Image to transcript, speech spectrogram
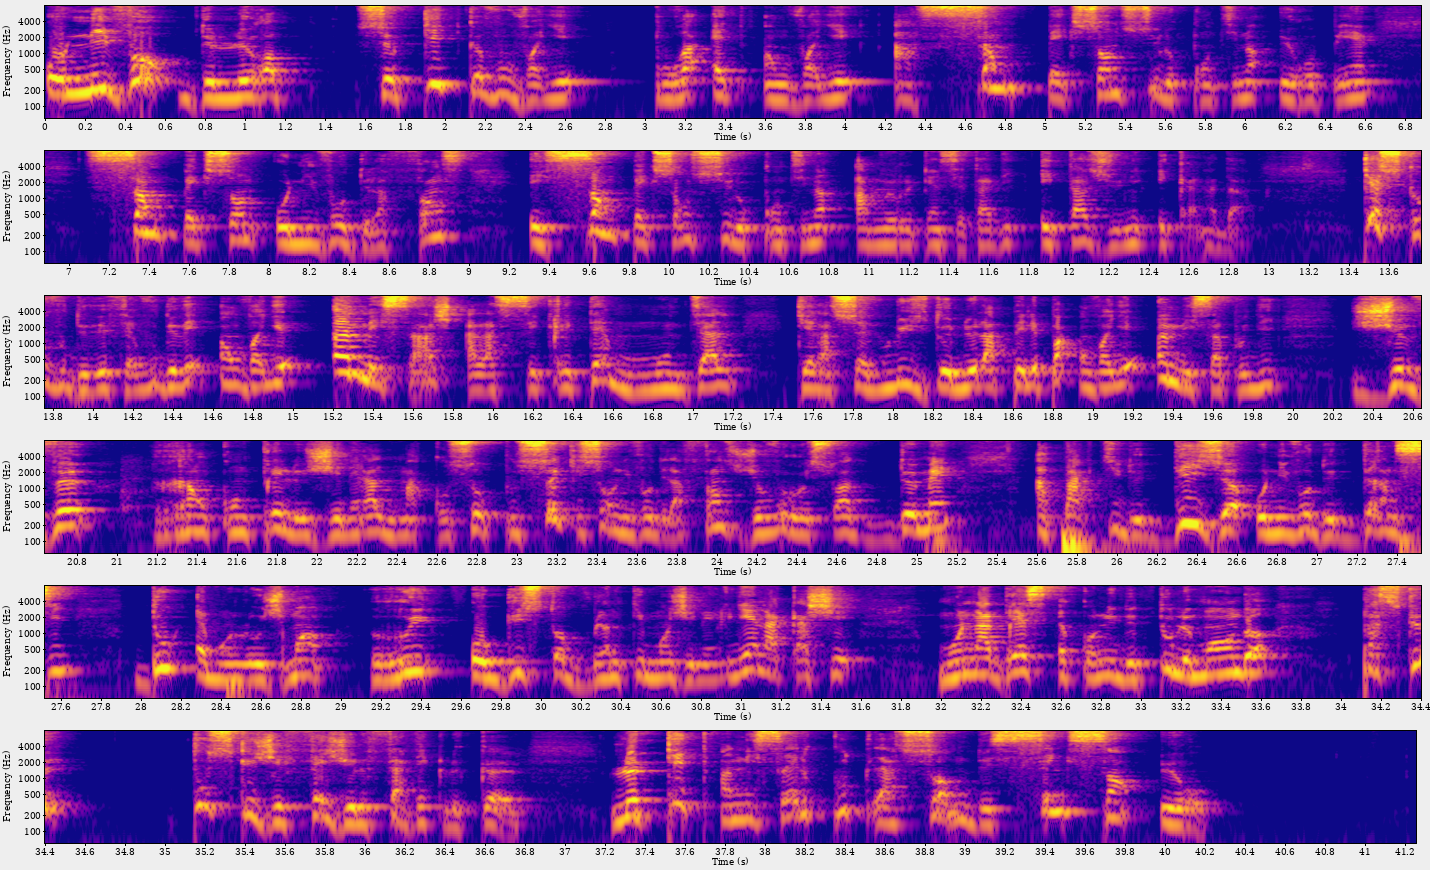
Au niveau de l'Europe, ce kit que vous voyez pourra être envoyé à 100 personnes sur le continent européen, 100 personnes au niveau de la France et 100 personnes sur le continent américain, c'est-à-dire États-Unis et Canada. Qu'est-ce que vous devez faire? Vous devez envoyer un message à la secrétaire mondiale qui est la seule Luz de ne l'appelez pas, envoyez un message pour dire je veux rencontrer le général Makoso. Pour ceux qui sont au niveau de la France, je vous reçois demain à partir de 10h au niveau de Drancy, d'où est mon logement, rue Augusto Blanqui. Moi, je n'ai rien à cacher. Mon adresse est connue de tout le monde parce que tout ce que j'ai fait, je le fais avec le cœur. Le kit en Israël coûte la somme de 500 euros.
